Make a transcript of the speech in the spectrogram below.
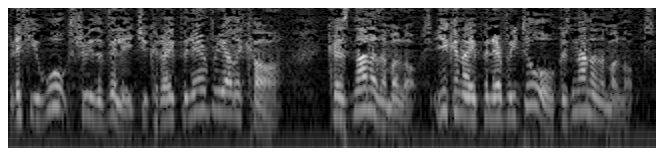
But if you walk through the village, you could open every other car because none of them are locked. You can open every door because none of them are locked.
